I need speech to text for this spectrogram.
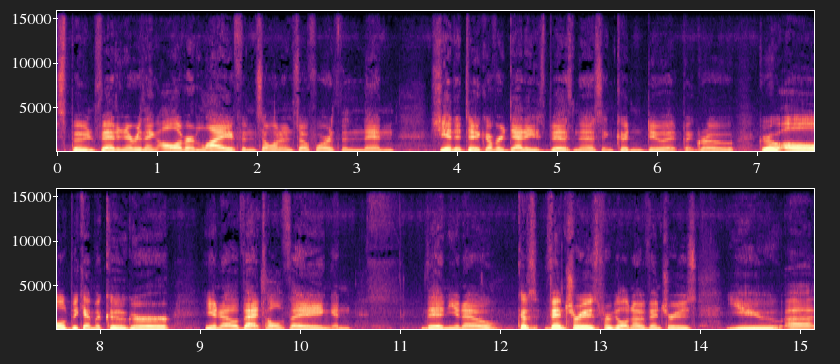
spoon fed and everything all of her life, and so on and so forth. And then she had to take over daddy's business and couldn't do it, but grow grew old, became a cougar, you know, that whole thing. And then you know, because Ventrues, for people that know Ventrues, you uh,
